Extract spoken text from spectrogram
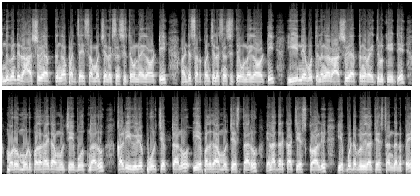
ఎందుకంటే రాష్ట్ర వ్యాప్తంగా పంచాయతీ సంబంధించిన ఎలక్షన్స్ అయితే ఉన్నాయి కాబట్టి అంటే సర్పంచ్ ఎలక్షన్స్ అయితే ఉన్నాయి కాబట్టి ఈ నేపథ్యం తెలంగాణ రాష్ట్ర వ్యాప్తంగా రైతులకి అయితే మరో మూడు పథకాలు అయితే అమలు చేయబోతున్నారు. కాబట్టి ఈ వీడియో పూర్తి చెప్తాను. ఏ పథకం అమలు చేస్తారు? ఎలా దరఖాస్తు చేసుకోవాలి? ఎప్పుడు డబ్బులు విడుదల చేస్తాను దానిపై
